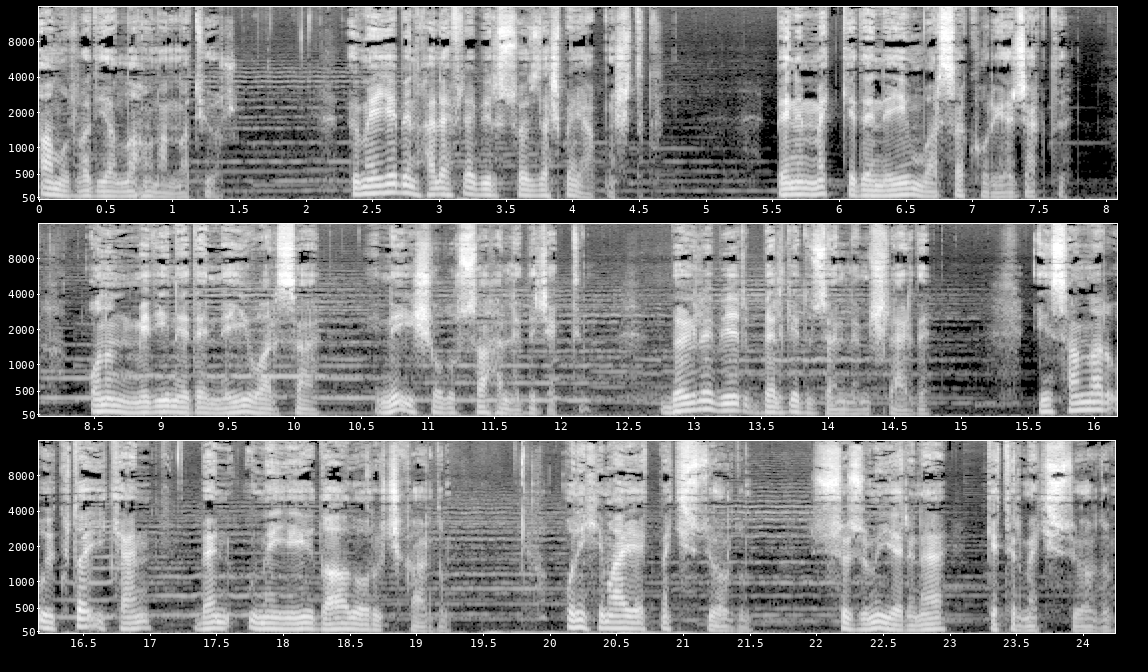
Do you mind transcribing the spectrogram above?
Amr radıyallahu anh anlatıyor. Ümeyye bin Halef'le bir sözleşme yapmıştık. Benim Mekke'de neyim varsa koruyacaktı. Onun Medine'de neyi varsa, ne iş olursa halledecektim. Böyle bir belge düzenlemişlerdi. İnsanlar uykuda iken ben Ümeyye'yi daha doğru çıkardım. Onu himaye etmek istiyordum. Sözümü yerine getirmek istiyordum.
